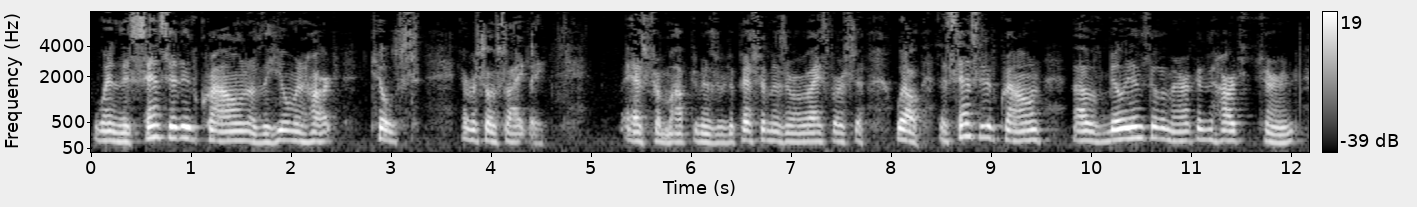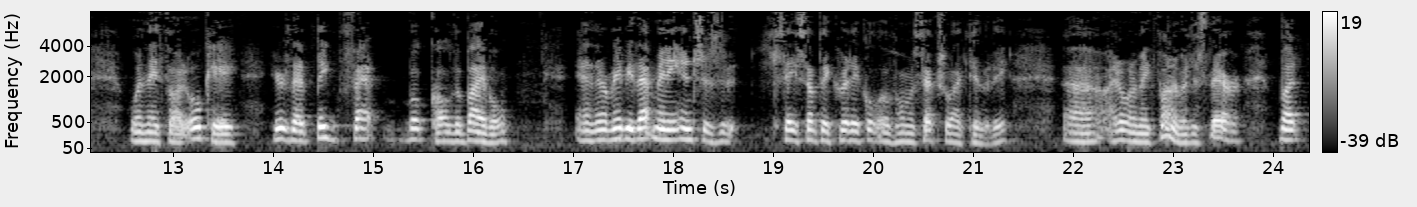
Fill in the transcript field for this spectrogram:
when the sensitive crown of the human heart tilts ever so slightly, as from optimism to pessimism or vice versa. Well, the sensitive crown of millions of American hearts turned when they thought, okay, here's that big fat book called the Bible, and there may be that many inches that say something critical of homosexual activity. Uh, I don't want to make fun of it, it's there. But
